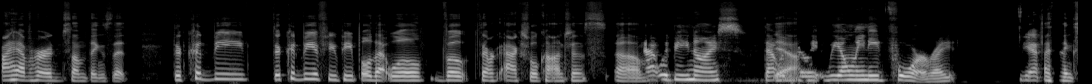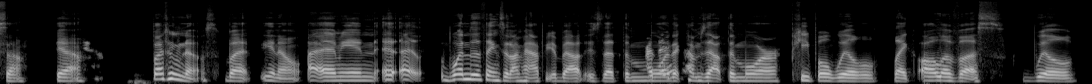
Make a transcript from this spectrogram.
i have heard some things that there could be there could be a few people that will vote their actual conscience um, That would be nice. That Yeah. would really. We only need four, right? Yeah. I think so. Yeah. But who knows? But you know, I, I mean, uh, uh, one of the things that I'm happy about is that the more that comes out, the more people will, like all of us, will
